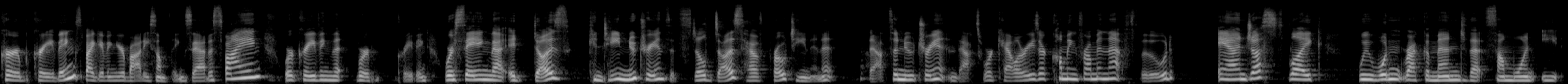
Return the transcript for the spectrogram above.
curb cravings by giving your body something satisfying. We're craving that we're craving. We're saying that it does contain nutrients. It still does have protein in it. That's a nutrient and that's where calories are coming from in that food. And just like we wouldn't recommend that someone eat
